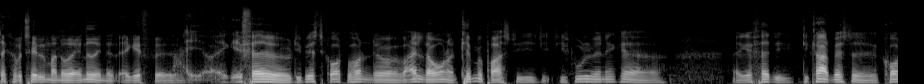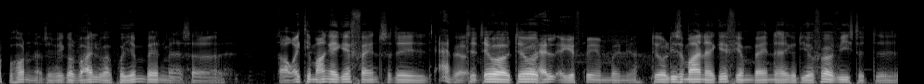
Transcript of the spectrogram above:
der kan fortælle mig noget andet, end at AGF... Øh... Ej, og AGF havde jo de bedste kort på hånden. Det var Vejle, der var under et kæmpe pres. De, de, de skulle vinde, ikke? Her, AGF havde de, de klart bedste kort på hånden. Altså, jeg ved godt, Vejle var på hjemmebane, men altså, der var rigtig mange AGF-fans, så det, ja, det, det, det, var, det, var, halv AGF hjemmebane, ja. Det var lige så meget en AGF hjemmebane, ikke? og de har før vist, at, øh,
